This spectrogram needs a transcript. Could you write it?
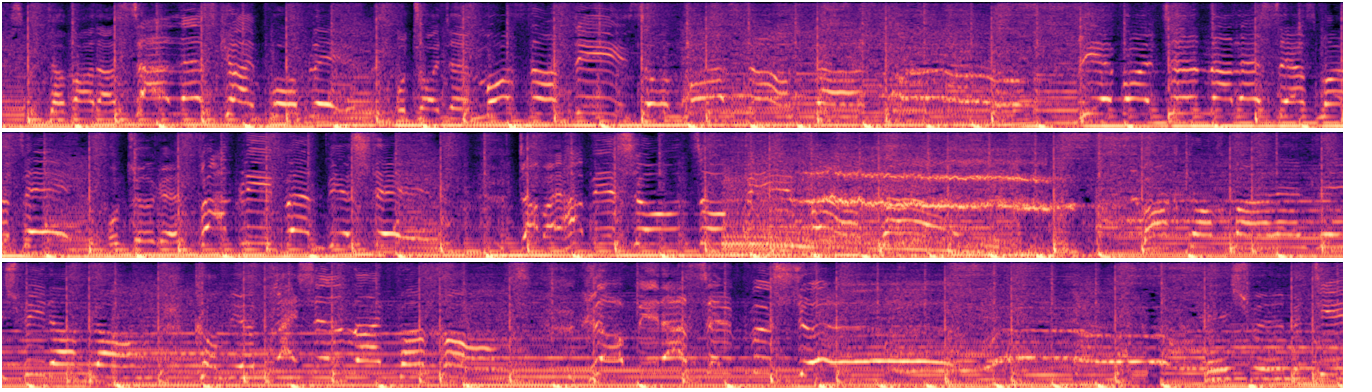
damals, da war das alles kein Problem. Und heute muss noch dies und muss noch das. Wir wollten alles erstmal sehen und irgendwann blieben wir stehen. Dabei haben wir schon so viel verpasst. Mach doch mal endlich wieder blau. Komm, wir brechen einfach raus. Glaub mir, das hilft bestimmt. Ich will mit dir.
